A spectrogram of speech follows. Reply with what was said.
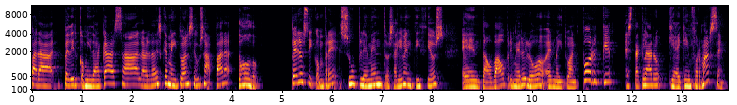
para pedir comida a casa. La verdad es que Meituan se usa para todo. Pero sí compré suplementos alimenticios en Taobao primero y luego en Meituan. Porque está claro que hay que informarse.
